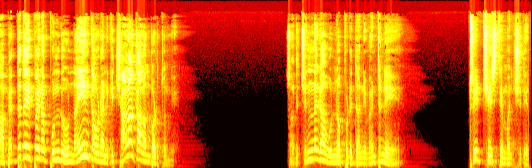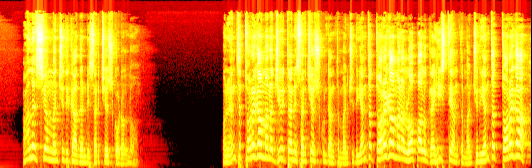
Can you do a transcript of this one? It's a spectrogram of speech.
ఆ పెద్దదైపోయిన పుండు నయం కావడానికి చాలా కాలం పడుతుంది. సో అది చిన్నగా ఉన్నప్పుడు దాన్ని వెంటనే ట్రీట్ చేస్తే మంచిది. ఆలస్యం మంచిది కాదండి సరిచేసుకోవడంలో. మనం ఎంత త్వరగా మన జీవితాన్ని సరిచేసుకుంటే అంత మంచిది. ఎంత త్వరగా మన లోపాలు గ్రహిస్తే అంత మంచిది. ఎంత త్వరగా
